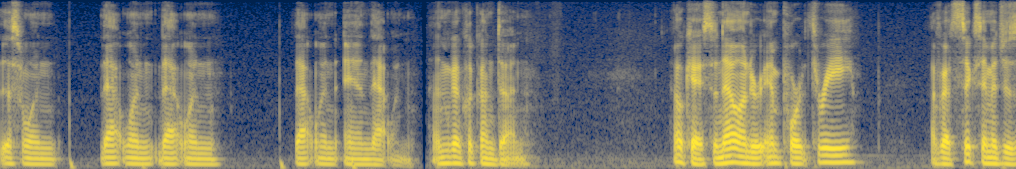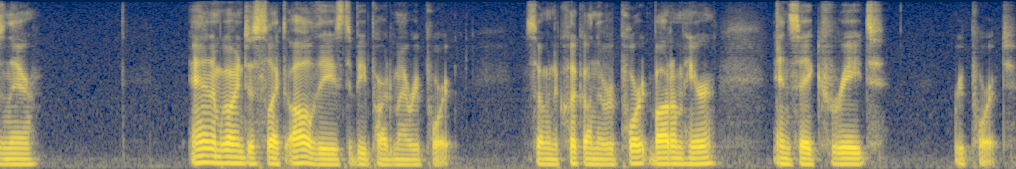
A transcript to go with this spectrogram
this one, that one, that one, that one, and that one. I'm going to click on Done. Okay, so now under Import 3, I've got six images in there. And I'm going to select all of these to be part of my report. So I'm going to click on the report bottom here and say Create Report.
